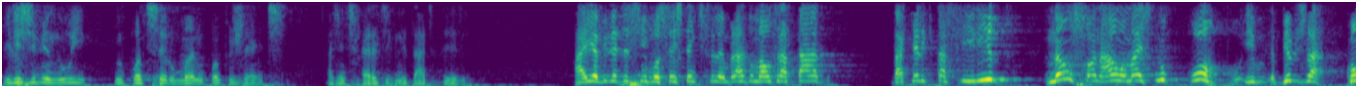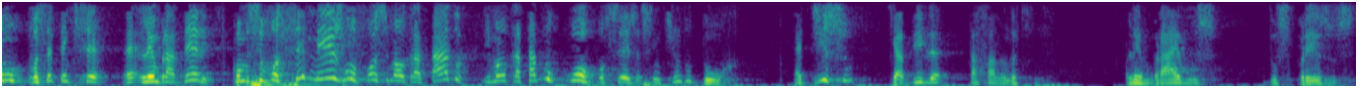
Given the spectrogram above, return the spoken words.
e lhes diminui enquanto ser humano, enquanto gente. A gente fere a dignidade dele. Aí a Bíblia diz assim, vocês têm que se lembrar do maltratado, daquele que está ferido, não só na alma, mas no corpo. E a Bíblia diz lá, como você tem que ser, é, lembrar dele, como se você mesmo fosse maltratado e maltratado no corpo, ou seja, sentindo dor. É disso que a Bíblia está falando aqui. Lembrai-vos dos presos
